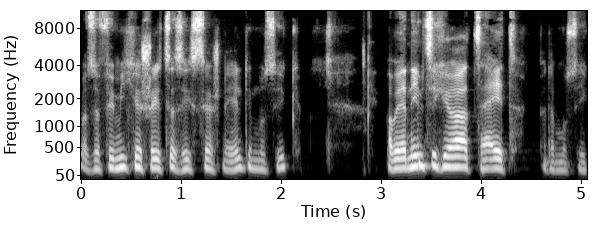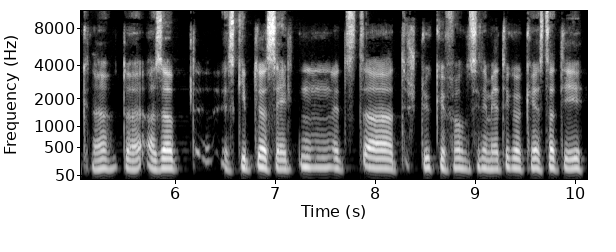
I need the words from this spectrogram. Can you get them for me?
also für mich erschließt er sich sehr schnell, die Musik. Aber er nimmt sich ja Zeit bei der Musik. Ne? Da, also es gibt ja selten jetzt äh, Stücke von Cinematic Orchestra, die,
